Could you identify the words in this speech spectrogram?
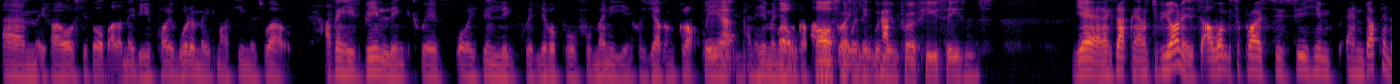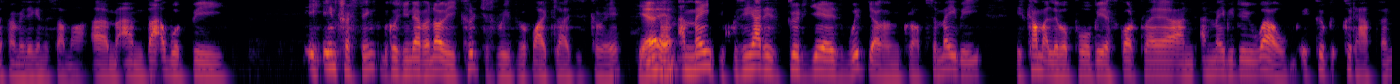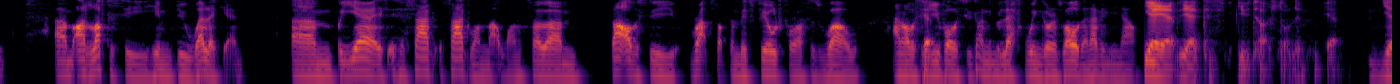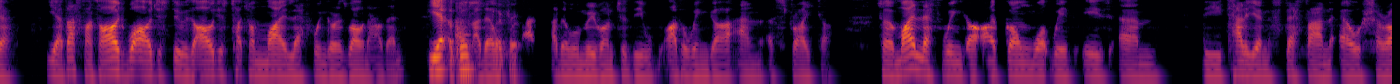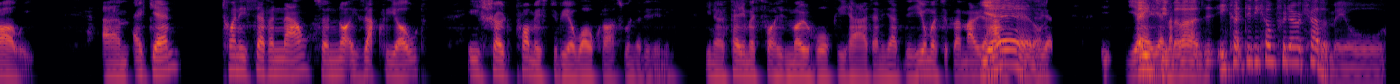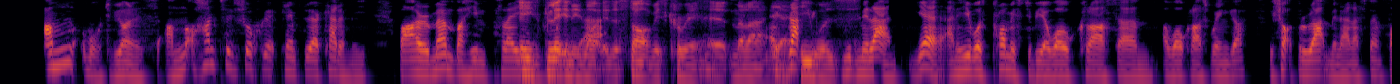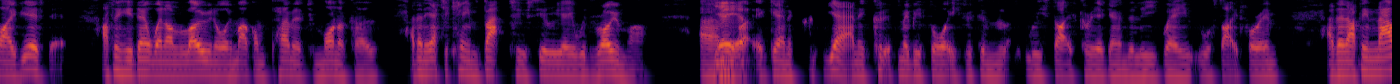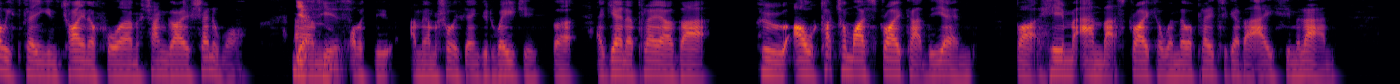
um, if I obviously thought about that, maybe he probably would have made my team as well. I think he's been linked with, well, he's been linked with Liverpool for many years because Jurgen Klopp We have and him and well, Klopp Arsenal were linked with him for a few seasons. Yeah, and exactly. And to be honest, I won't be surprised to see him end up in the Premier League in the summer. Um, and that would be interesting because you never know. He could just revitalize his career. Yeah, yeah. Um, and maybe because he had his good years with Jurgen Klopp, so maybe he'd come at Liverpool, be a squad player, and, and maybe do well. It could it could happen. Um, I'd love to see him do well again. Um, but yeah, it's, it's a sad sad one that one. So um, that obviously wraps up the midfield for us as well. And obviously Yep. you've obviously done your left winger as well, then haven't you now? yeah, yeah, yeah, because you touched on him. Yeah, Yeah, yeah, that's fine. So I'll, what I'll just do is I'll just touch on my left winger as well now then. Yeah, of Um, course. and, then, go for it. and then we'll move on to the other winger and a striker. So my left winger I've gone what with is um, the Italian Stephan El Shaarawy. Um, again, 27 now, so not exactly old. He showed promise to be a world class winger, didn't he? You know, famous for his mohawk he had, and he had the, he almost looked like Mario Yeah, know, like he had- he- yeah, AC yeah, like- Milan. Did he, did he come through their academy or? I'm well, to be honest, I'm not 100 percent sure if he came through the academy, but I remember him playing. He's glittered with, in uh, like at the start of his career at Milan. Yeah, he was. with Milan. Yeah, and he was promised to be a world class um a world class winger. He shot throughout Milan. I spent five years there. I think he then went on loan or he might have gone permanent to Monaco, and then he actually came back to Serie A with Roma. Um, Yeah, yeah. But again, yeah, and he could have maybe thought if he can restart his career again in the league where he all started for him. And then I think now he's playing in China for um, Shanghai Shenhua. Yes, he Um, is. Obviously, I mean, I'm sure he's getting good wages, but again, a player that who I'll touch on my striker at the end, but him and that striker when they were playing together at AC Milan,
